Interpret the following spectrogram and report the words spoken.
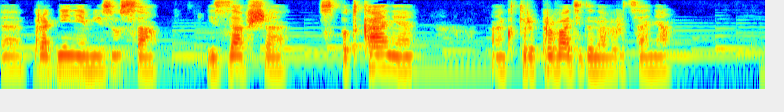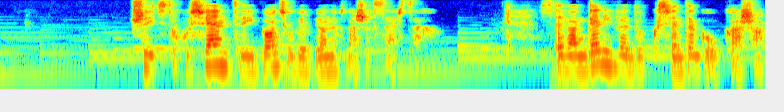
e, pragnieniem Jezusa jest zawsze spotkanie, które prowadzi do nawrócenia. Przyjdź Duchu Święty i bądź uwielbiony w naszych sercach. Z Ewangelii według świętego Łukasza.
